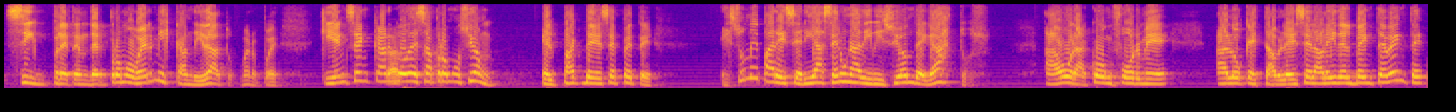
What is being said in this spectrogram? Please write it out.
sin pretender promover mis candidatos. Bueno, pues, ¿quién se encargó de esa promoción? El PAC de SPT. Eso me parecería ser una división de gastos. Ahora, conforme a lo que establece la ley del 2020,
